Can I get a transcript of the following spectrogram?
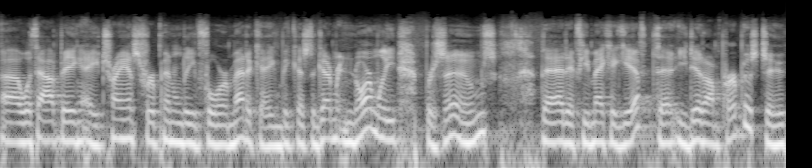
uh, without being a transfer penalty for Medicaid because the government normally presumes that if you make a gift that you did on purpose to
